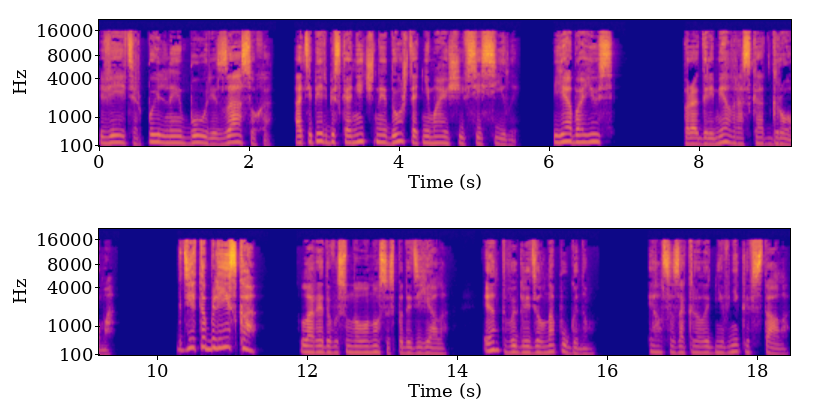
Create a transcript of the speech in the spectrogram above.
Ветер, пыльные бури, засуха, а теперь бесконечный дождь, отнимающий все силы. Я боюсь... Прогремел раскат грома. «Где-то близко!» Лореда высунула нос из-под одеяла. Энд выглядел напуганным. Элса закрыла дневник и встала.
